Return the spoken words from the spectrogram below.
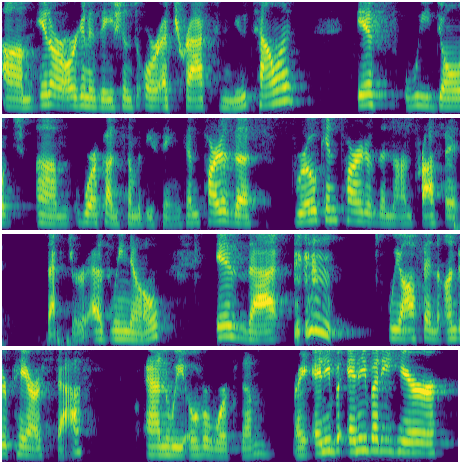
um, in our organizations or attract new talent if we don't um, work on some of these things. And part of the broken part of the nonprofit sector, as we know, is that we often underpay our staff and we overwork them, right? Anybody, anybody here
